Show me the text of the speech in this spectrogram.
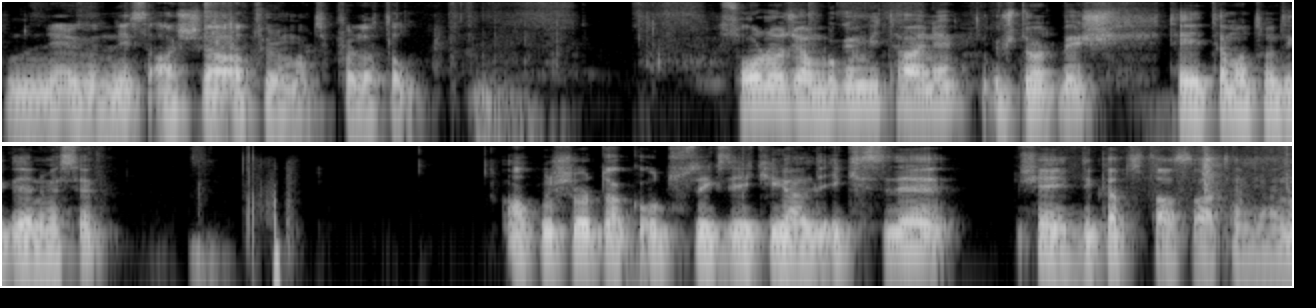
Bunu nereye koyayım? Neyse aşağı atıyorum artık fırlatalım. Sonra hocam bugün bir tane 3-4-5 TYT matematik denemesi. 64 dakika 38'e 2 geldi. İkisi de şey dikkat hatası zaten yani.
